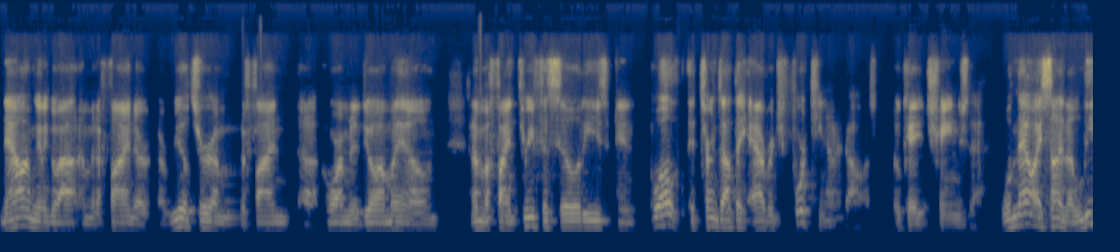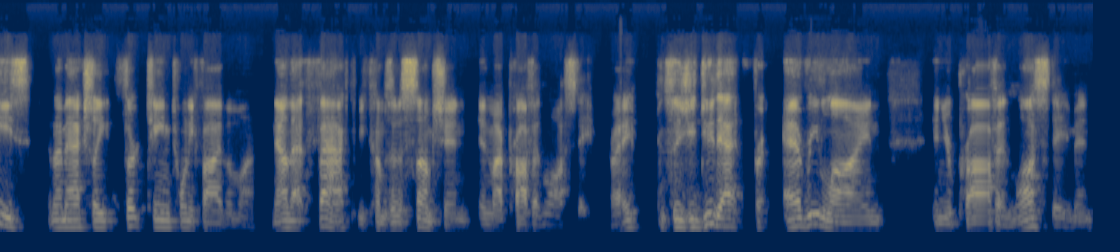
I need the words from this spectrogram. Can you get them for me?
Now I'm going to go out, I'm going to find a, a realtor, I'm going to find, uh, or I'm going to do it on my own, and I'm going to find three facilities. And well, it turns out they average $1,400. Okay, change that. Well, now I sign a lease and I'm actually 1325 a month. Now that fact becomes an assumption in my profit and loss statement, right? And so as you do that for every line in your profit and loss statement,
